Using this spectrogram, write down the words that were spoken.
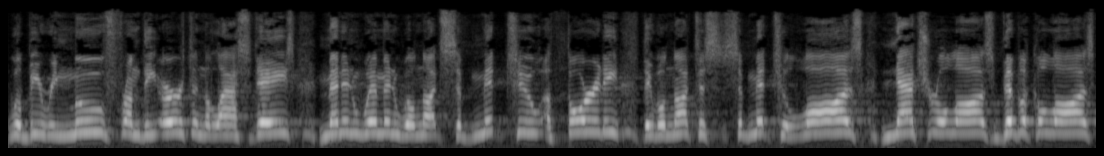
will be removed from the earth in the last days. Men and women will not submit to authority. They will not to submit to laws, natural laws, biblical laws.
